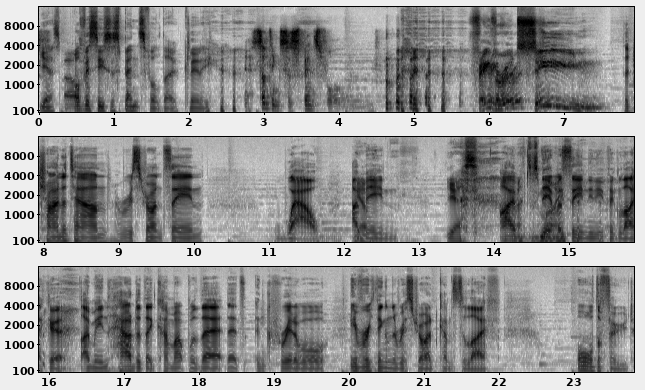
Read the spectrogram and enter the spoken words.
Yes, um, obviously suspenseful though, clearly. something suspenseful Favorite scene. The Chinatown restaurant scene. Wow. I Yep. mean, yes. I've never mine. seen anything like it. I mean, how did they come up with that? That's incredible. Everything in the restaurant comes to life. All the food.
